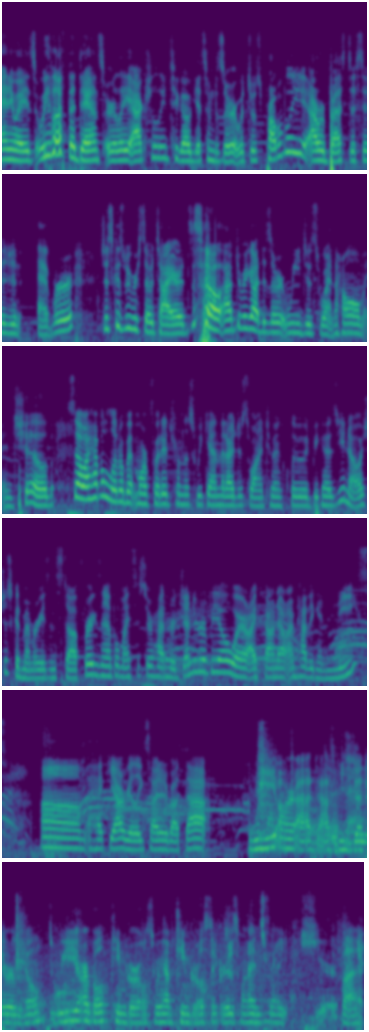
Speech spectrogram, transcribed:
Anyways, we left the dance early actually to go get some dessert, which was probably our best decision ever just because we were so tired. So after we got dessert, we just went home and chilled. So I have a little bit more footage from this weekend that I just wanted to include because, you know, it's just good memories and stuff. For example, my sister had her gender reveal where I found out I'm having a niece. Um, heck yeah, really excited about that. We are at Aspen's gender reveal. We are both team girls. We have team girl stickers. Mine's right here, but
